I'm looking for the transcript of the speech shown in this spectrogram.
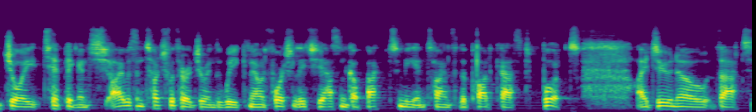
Joy Tipping, and she, I was in touch with her during the week. Now, unfortunately, she hasn't got back to me in time for the podcast, but I do know that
